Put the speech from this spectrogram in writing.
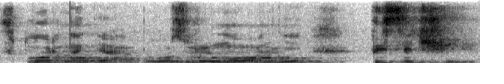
вторгнення було зруйновані тисячі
